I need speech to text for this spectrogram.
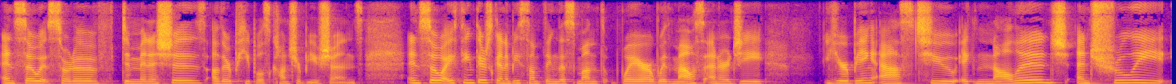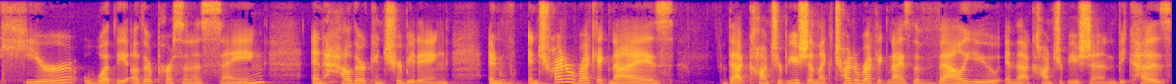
And so it sort of diminishes other people's contributions. And so I think there's going to be something this month where with mouse energy, you're being asked to acknowledge and truly hear what the other person is saying and how they're contributing and and try to recognize that contribution like try to recognize the value in that contribution because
